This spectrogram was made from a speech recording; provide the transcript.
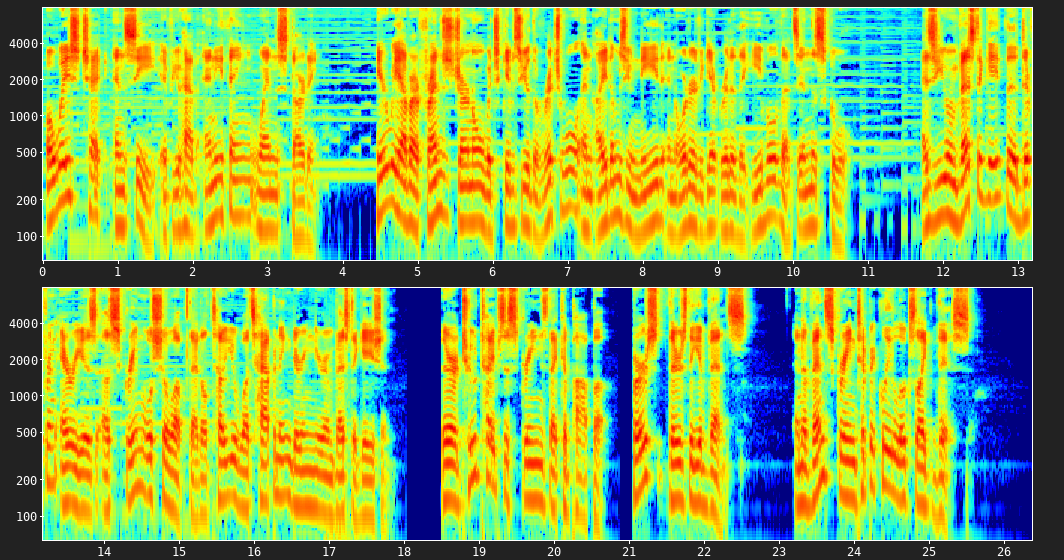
Always check and see if you have anything when starting. Here we have our friend's journal which gives you the ritual and items you need in order to get rid of the evil that's in the school. As you investigate the different areas, a screen will show up that'll tell you what's happening during your investigation. There are two types of screens that could pop up. First, there's the events. An event screen typically looks like this.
